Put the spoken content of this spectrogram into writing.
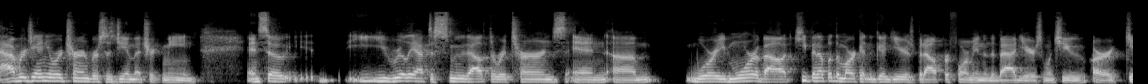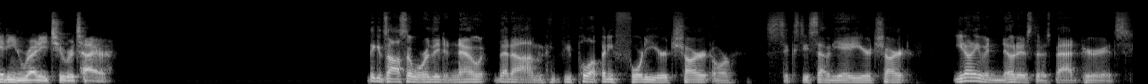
average annual return versus geometric mean. And so you really have to smooth out the returns and um, worry more about keeping up with the market in the good years, but outperforming in the bad years once you are getting ready to retire I think it's also worthy to note that um, if you pull up any 40 year chart or 60, 70, 80 year chart, you don't even notice those bad periods.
